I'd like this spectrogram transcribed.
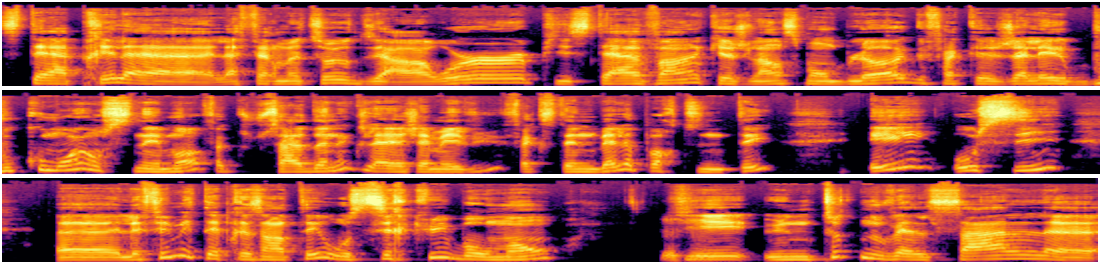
c'était après la, fermeture du Hour, puis c'était avant que je lance mon blog, fait que j'allais beaucoup moins au cinéma, fait que ça a donné que je l'avais jamais vu, fait que c'était une belle opportunité. Et aussi, euh, le film était présenté au Circuit Beaumont, qui est une toute nouvelle salle euh,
